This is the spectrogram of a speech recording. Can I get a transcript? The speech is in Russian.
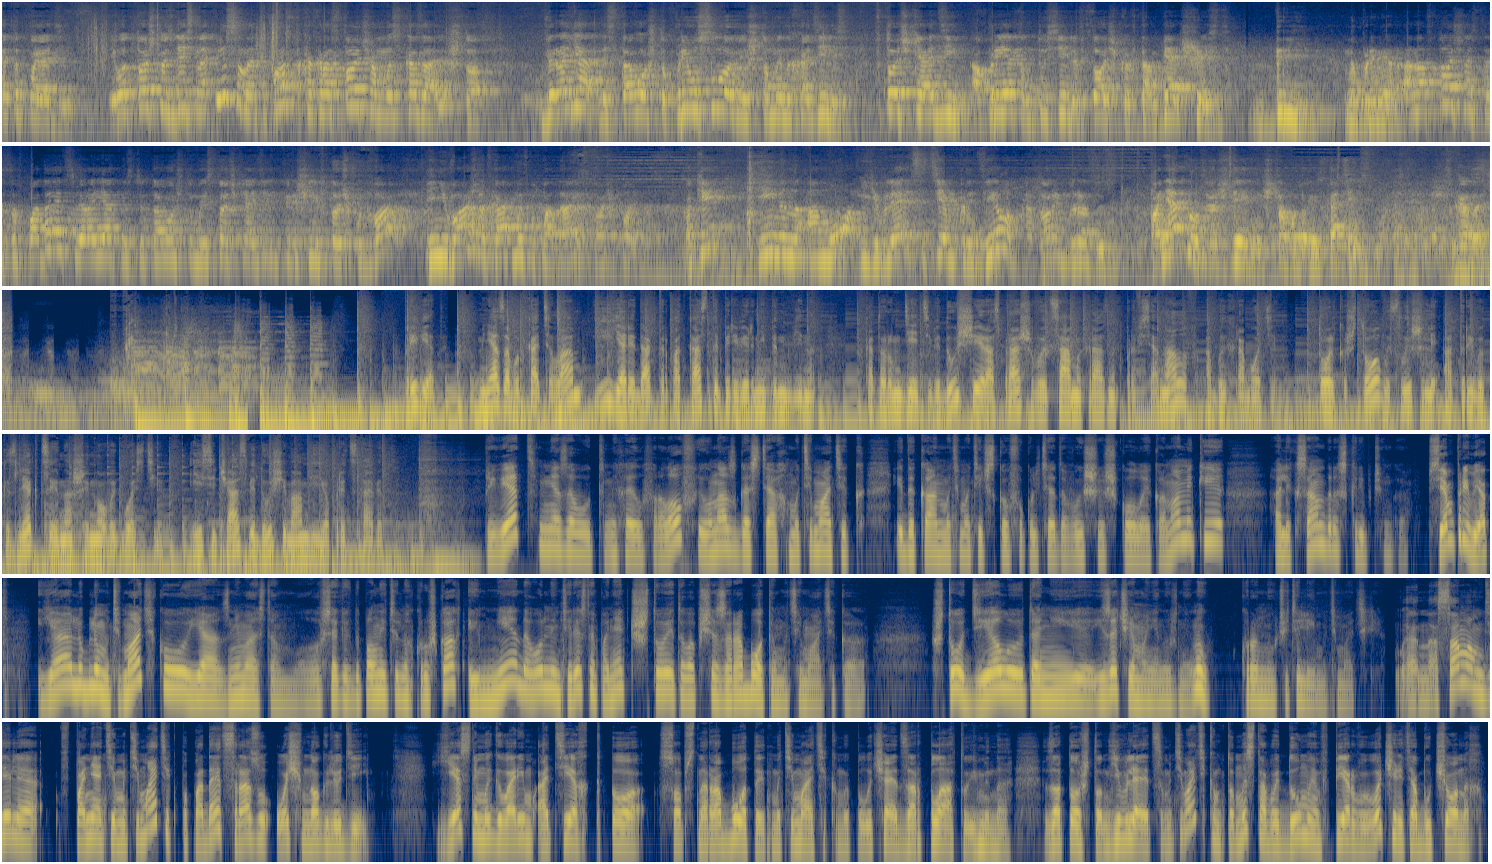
это P1. И вот то, что здесь написано, это просто как раз то, о чем мы сказали, что вероятность того, что при условии, что мы находились в точке 1, а при этом тусили в точках там 5, 6, 3, например, она в точности совпадает с вероятностью того, что мы из точки 1 перешли в точку 2, и неважно, как мы попадали в точку 1. Окей? И именно оно и является тем пределом, который мы разыскиваем. Понятно утверждение, что мы хотим сказать? Привет! Меня зовут Катя Лам, и я редактор подкаста «Переверни пингвина», в котором дети-ведущие расспрашивают самых разных профессионалов об их работе. Только что вы слышали отрывок из лекции нашей новой гости, и сейчас ведущий вам ее представит. Привет, меня зовут Михаил Фролов, и у нас в гостях математик и декан математического факультета Высшей школы экономики Александр Скрипченко. Всем привет! Я люблю математику, я занимаюсь там во всяких дополнительных кружках, и мне довольно интересно понять, что это вообще за работа математика, что делают они и зачем они нужны, ну, кроме учителей математики. Э, на самом деле в понятие математик попадает сразу очень много людей. Если мы говорим о тех, кто, собственно, работает математиком и получает зарплату именно за то, что он является математиком, то мы с тобой думаем в первую очередь об ученых,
